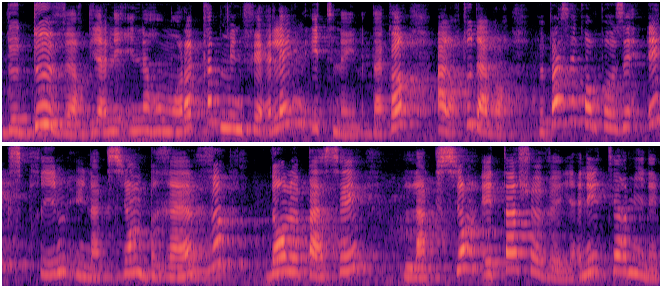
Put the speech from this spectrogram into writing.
de deux verbes يعني إنه مركب من فعلين اثنين. D'accord Alors tout d'abord, le passé composé exprime une action brève dans le passé l'action est achevée يعني terminée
